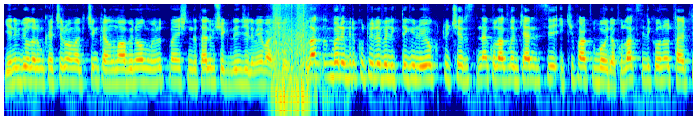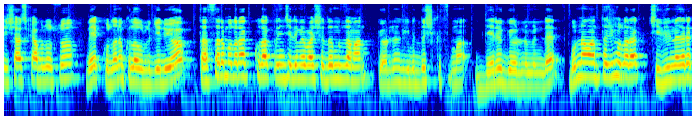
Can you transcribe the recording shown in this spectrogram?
Yeni videolarımı kaçırmamak için kanalıma abone olmayı unutmayın. Şimdi detaylı bir şekilde incelemeye başlayalım. Kulaklık böyle bir kutuyla birlikte geliyor. Kutu içerisinden kulaklığın kendisi iki farklı boyda kulak silikonu, Type-C şarj kablosu ve kullanım kılavuzu geliyor. Tasarım olarak kulaklığı incelemeye başladığımız zaman gördüğünüz gibi dış kısmı deri görünümünde. Bunun avantajı olarak çizilmeleri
